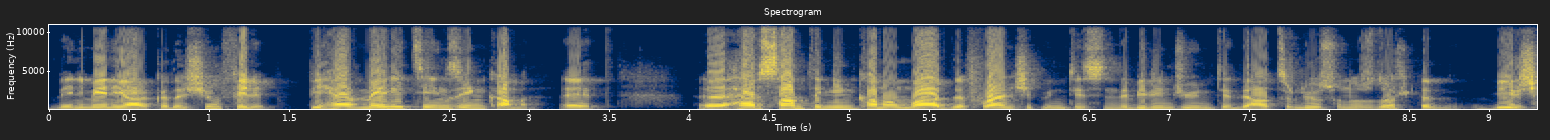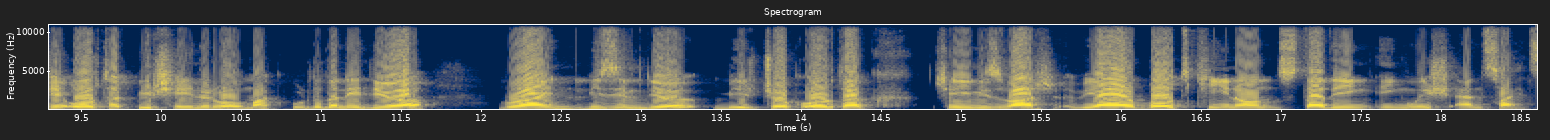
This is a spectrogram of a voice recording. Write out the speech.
Benim en iyi arkadaşım Philip. We have many things in common. Evet. E, have something in common vardı friendship ünitesinde, birinci ünitede hatırlıyorsunuzdur. E, bir şey, ortak bir şeyleri olmak. Burada da ne diyor? Brian, bizim diyor birçok ortak şeyimiz var. We are both keen on studying English and science.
